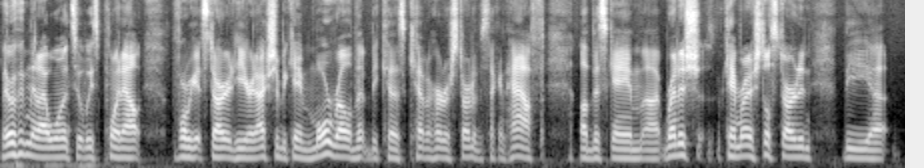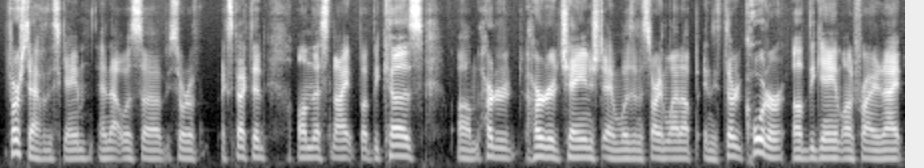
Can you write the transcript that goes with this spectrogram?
The other thing that I wanted to at least point out before we get started here, it actually became more relevant because Kevin Huerter started the second half of this game. Uh, Reddish, Cam Reddish still started the uh, first half of this game, and that was uh, sort of expected on this night. But because um, Huerter, Huerter changed and was in the starting lineup in the third quarter of the game on Friday night,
